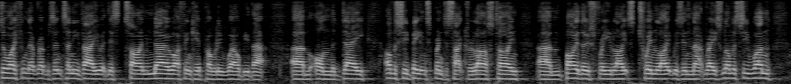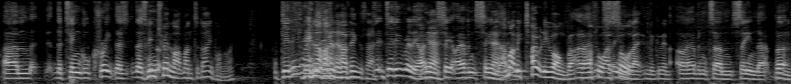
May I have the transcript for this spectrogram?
Do I think that represents any value at this time? No, I think he'll probably well be that um, on the day. Obviously, beating Sprinter Sacre last time um, by those three lights. Twinlight was in that race and obviously won um, the Tingle Creek. There's, there's I think Twin Light won today, by the way. Did he really? In Ireland, I think so. D did he really? I, yeah. haven't, seen, I haven't seen yeah, that. I might be totally wrong, but I, I thought I saw that in the glimpse. I haven't um, seen that. But mm.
